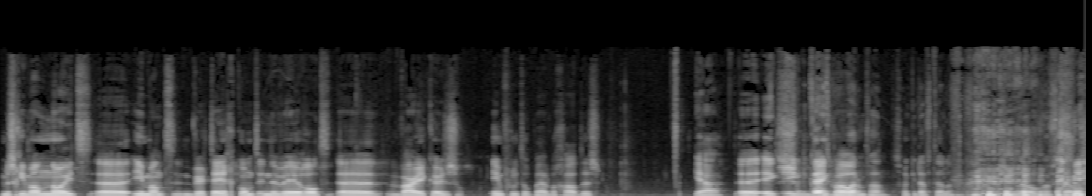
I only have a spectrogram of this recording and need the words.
misschien wel nooit eh, iemand weer tegenkomt in de wereld eh, waar je keuzes invloed op hebben gehad. Dus ja, ik, Ik ik denk wel warm van. Zal ik je dat vertellen? Je vertelt.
